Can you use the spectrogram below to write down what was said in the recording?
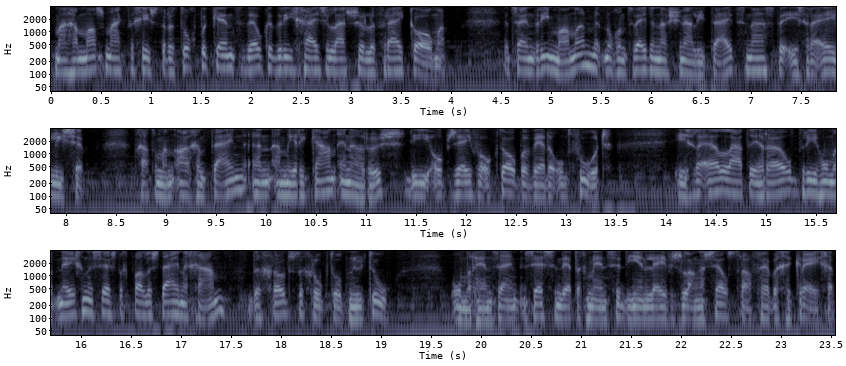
Maar Hamas maakte gisteren toch bekend welke drie gijzelaars zullen vrijkomen. Het zijn drie mannen met nog een tweede nationaliteit naast de Israëlische. Het gaat om een Argentijn, een Amerikaan en een Rus die op 7 oktober werden ontvoerd. Israël laat in ruil 369 Palestijnen gaan, de grootste groep tot nu toe. Onder hen zijn 36 mensen die een levenslange celstraf hebben gekregen.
